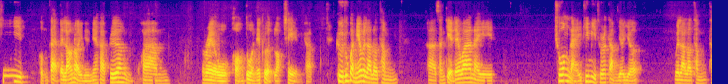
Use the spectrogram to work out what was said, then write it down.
ที่ผมแตะไปแล้วหน่อยหนึ่งเนี่ยครับเรื่องความเร็วของตัว network บล็อกเชนครับคือทุกวันนี้เวลาเราทำสังเกตได้ว่าในช่วงไหนที่มีธุรกรรมเยอะๆ เวลาเราทำท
